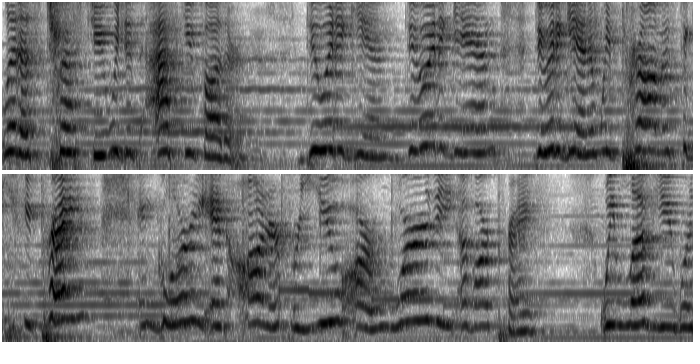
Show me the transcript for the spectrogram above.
Let us trust you. We just ask you, Father, do it again, do it again, do it again. And we promise to give you praise and glory and honor, for you are worthy of our praise. We love you. We're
